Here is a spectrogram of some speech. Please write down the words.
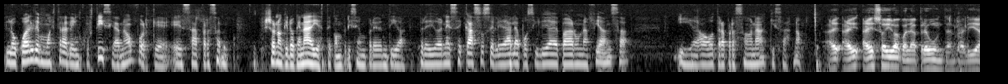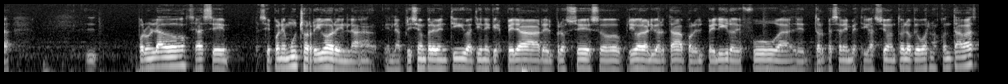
lo cual demuestra la injusticia, ¿no? Porque esa persona, yo no quiero que nadie esté con prisión preventiva, pero digo, en ese caso se le da la posibilidad de pagar una fianza y a otra persona quizás no. A, a eso iba con la pregunta, en realidad. Por un lado, se hace se pone mucho rigor en la, en la prisión preventiva, tiene que esperar el proceso, privado de la libertad por el peligro de fuga, de entorpecer la investigación, todo lo que vos nos contabas,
